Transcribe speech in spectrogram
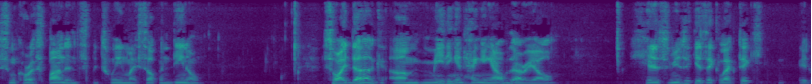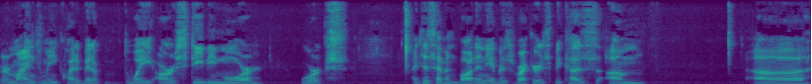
some correspondence between myself and Dino. So I dug um, meeting and hanging out with Ariel. His music is eclectic. It reminds me quite a bit of the way R. Stevie Moore works. I just haven't bought any of his records because um uh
